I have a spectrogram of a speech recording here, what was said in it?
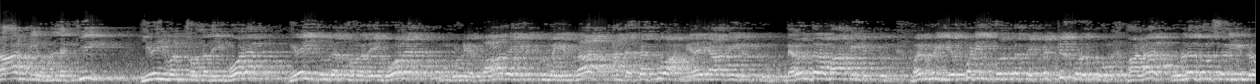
யாருடைய உள்ளத்தில் இறைவன் சொன்னதை போல இறை தூதர் சொன்னதை போல உங்களுடைய பாதை இருக்குமே என்றால் அந்த தத்துவா நிலையாக இருக்கும் நிரந்தரமாக இருக்கும். மறுபடியும் எப்படி சொர்க்கத்தை பெற்றுக் கொடுக்கும். ஆனால் உலகம் சொல்கின்ற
